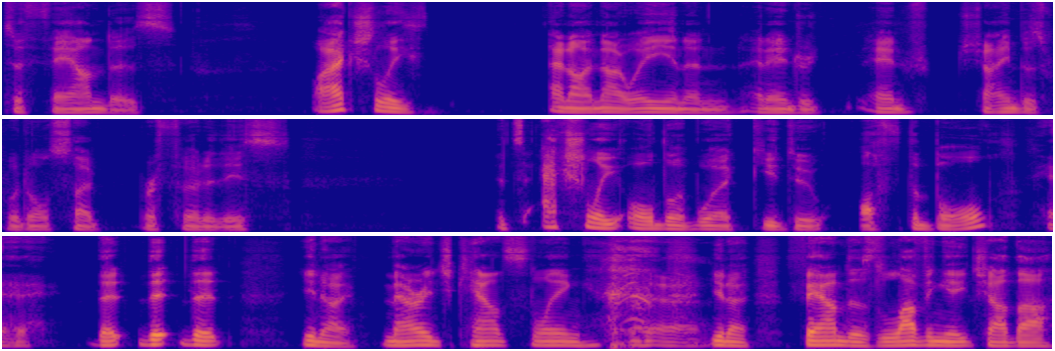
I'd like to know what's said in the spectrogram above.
to founders," I actually, and I know Ian and, and Andrew Andrew Chambers would also refer to this. It's actually all the work you do off the ball Yeah, that that that you know, marriage counseling, yeah, you know, founders loving each other,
